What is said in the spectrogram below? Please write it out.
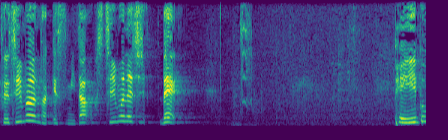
저 질문 받겠습니다. 혹시 질문해 주시, 네. 베이브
